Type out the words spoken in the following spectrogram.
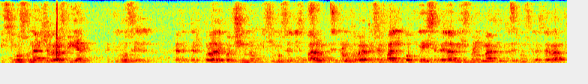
Hicimos una angiografía, metimos el catéter cola de cochino, hicimos el disparo, el tronco brachiocefálico, y ahí se ve la misma imagen que les mostré hace rato,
